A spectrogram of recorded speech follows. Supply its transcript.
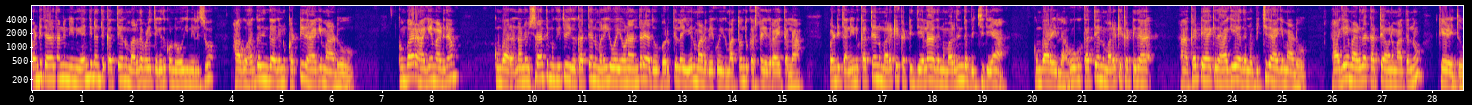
ಪಂಡಿತ ಹೇಳ್ತಾನೆ ನೀನು ಎಂದಿನಂತೆ ಕತ್ತೆಯನ್ನು ಮರದ ಬಳಿ ತೆಗೆದುಕೊಂಡು ಹೋಗಿ ನಿಲ್ಲಿಸು ಹಾಗೂ ಹಗ್ಗದಿಂದ ಅದನ್ನು ಕಟ್ಟಿದ ಹಾಗೆ ಮಾಡು. ಕುಂಬಾರ ಹಾಗೆ ಮಾಡಿದ ಕುಂಬಾರ. ನನ್ನ ವಿಶ್ರಾಂತಿ ಮುಗಿಯಿತು. ಈಗ ಕತ್ತೆಯನ್ನು ಮನೆಗೆ ಒಯ್ಯೋಣ ಅಂದರೆ ಅದು ಬರುತ್ತಿಲ್ಲ. ಏನು ಮಾಡಬೇಕು? ಈಗ ಮತ್ತೊಂದು ಕಷ್ಟ ಎದುರಾಯಿತಲ್ಲ. ಪಂಡಿತ, ನೀನು ಕತ್ತೆಯನ್ನು ಮರಕ್ಕೆ ಕಟ್ಟಿದ್ದೀಯಲ್ಲ. ಅದನ್ನು ಮರದಿಂದ ಬಿಚ್ಚಿದೆಯಾ? ಕುಂಬಾರ ಇಲ್ಲ. ಹೋಗು, ಕತ್ತೆಯನ್ನು ಮರಕ್ಕೆ ಕಟ್ಟಿದ ಕಟ್ಟಿ ಹಾಕಿದ ಹಾಗೆಯೇ ಅದನ್ನು ಬಿಚ್ಚಿದ ಹಾಗೆ ಮಾಡು. ಹಾಗೇ ಮಾಡಿದ ಕತ್ತೆ ಅವನ ಮಾತನ್ನು ಕೇಳಿತು.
